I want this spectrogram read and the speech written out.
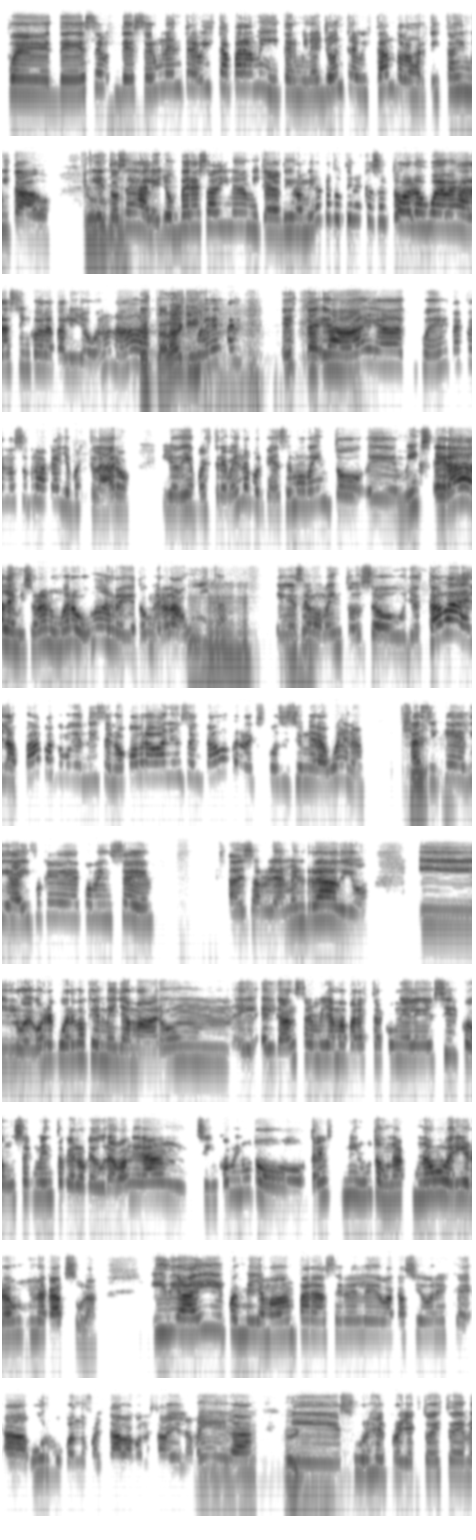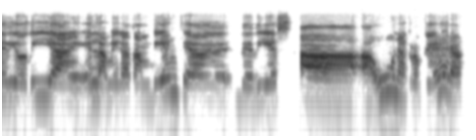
pues de ese, de ser una entrevista para mí, terminé yo entrevistando a los artistas invitados. Qué Y brutal. entonces al ellos ver esa dinámica, ellos dijeron, mira que tú tienes que hacer todos los jueves a las 5 de la tarde. Y yo, bueno, nada, Estará aquí. puedes estar, esta- ajá, ya, puedes estar con nosotros acá. Y yo, pues claro. Y yo dije, pues tremendo, porque en ese momento eh, Mix era la emisora número uno de reggaetón, era la única en ese momento. So, yo estaba en las papas, como quien dice, no cobraba ni un centavo, pero la exposición era buena. Sí. Así que de ahí fue que comencé a desarrollarme en radio y luego recuerdo que me llamaron, el, el gangster me llama para estar con él en el circo, en un segmento que lo que duraban eran cinco minutos tres minutos, una, una bobería, era un- una cápsula. Y de ahí pues me llamaban para hacerle vacaciones que, a Burbu cuando faltaba, cuando estaba en la Mega. Mm. Eh, surge el proyecto este de mediodía en, en la Mega también, que era de, de 10 a, a 1, creo que era.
